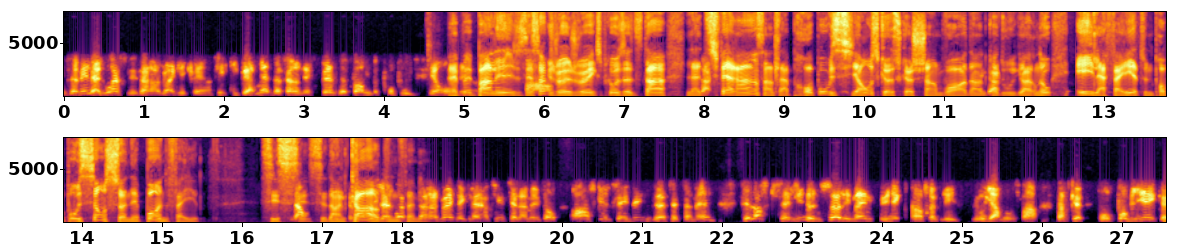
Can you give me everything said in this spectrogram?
Vous avez la loi sur les arrangements avec les créanciers qui permettent de faire une espèce de forme de proposition. Eh, parlez- C'est ça Ah. que je veux, je veux expliquer aux auditeurs. La Exact. différence entre la proposition, ce que, ce que je semble voir dans le cas de Louis Garneau, et la faillite. Une proposition, ce n'est pas une faillite. C'est dans le cadre d'une famille. l'arrangement avec les créanciers, c'est la même chose. Or, ce que le syndic disait cette semaine, c'est lorsqu'il s'agit d'une seule et même unique entreprise, Louis Garneau Sport, parce que faut pas oublier que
